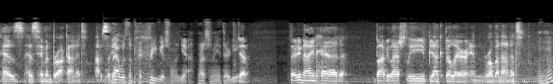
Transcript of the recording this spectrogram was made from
has has him and Brock on it. Obviously, That was the pre- previous one, yeah, WrestleMania 38. Yep. 39 had Bobby Lashley, Bianca Belair, and Roman on it. Mm-hmm.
